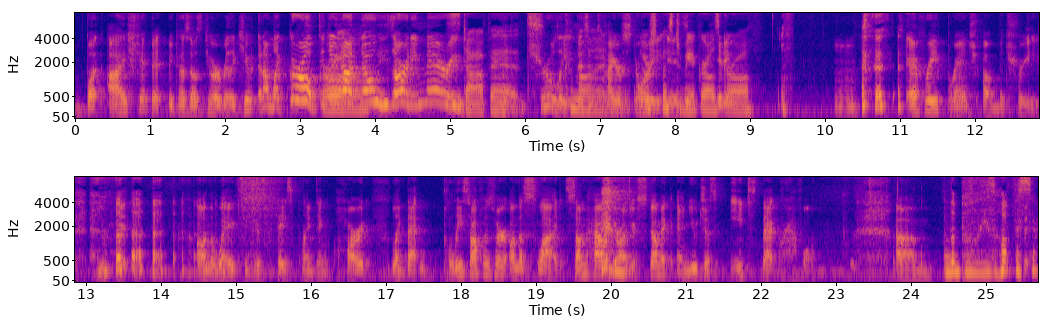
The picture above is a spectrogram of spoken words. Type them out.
"But I ship it because those two are really cute," and I'm like, "Girl, did you not know he's already married?" stop it. truly, Come this on. entire story You're supposed to be a girl's hitting- girl. Every branch of the tree you hit on the way to just face planting hard like that police officer on the slide somehow you're on your stomach and you just eat that gravel um, The police officer.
